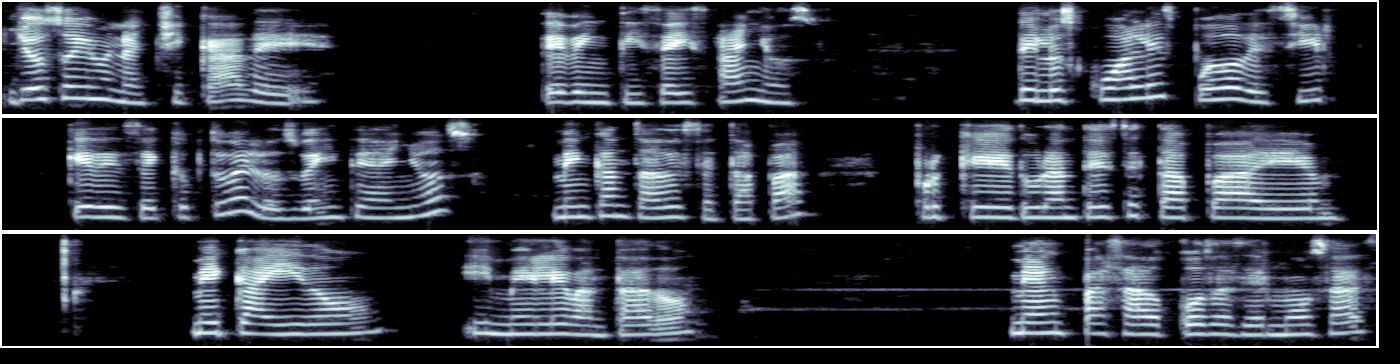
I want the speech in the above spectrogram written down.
Yo soy una chica de, de 26 años, de los cuales puedo decir que desde que obtuve los 20 años me ha encantado esta etapa porque durante esta etapa me he caído y me he levantado me han pasado cosas hermosas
